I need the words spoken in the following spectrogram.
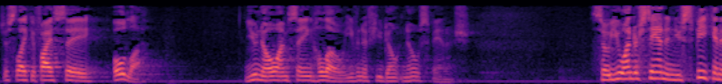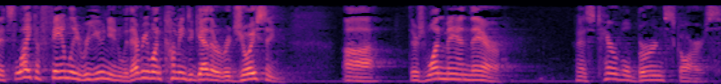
Just like if I say hola, you know I'm saying hello, even if you don't know Spanish. So you understand and you speak, and it's like a family reunion with everyone coming together, rejoicing. Uh, there's one man there who has terrible burn scars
